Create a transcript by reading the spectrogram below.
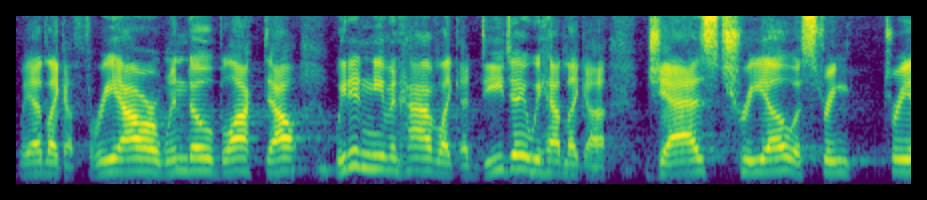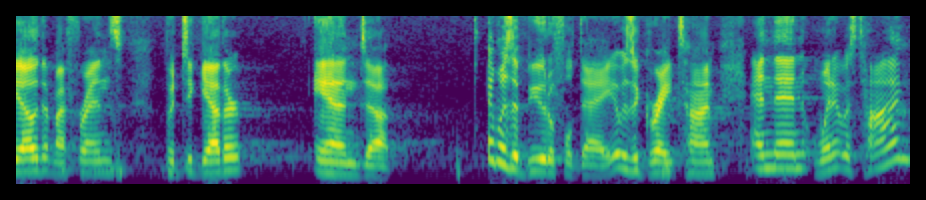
we had like a three hour window blocked out. We didn't even have like a DJ. We had like a jazz trio, a string trio that my friends put together. And, uh, It was a beautiful day. It was a great time. And then when it was time,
